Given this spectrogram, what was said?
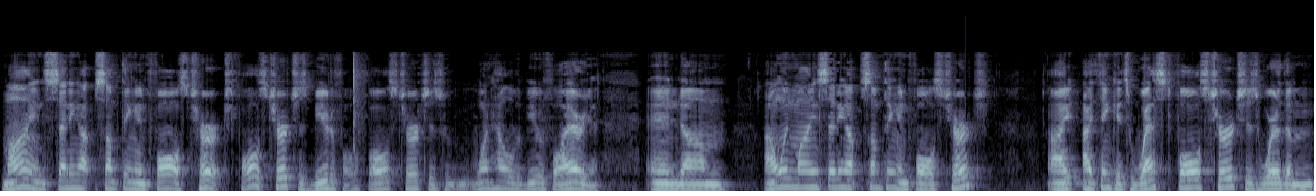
mind setting up something in Falls Church. Falls Church is beautiful. Falls Church is one hell of a beautiful area, and um, I wouldn't mind setting up something in Falls Church. I, I think it's West Falls Church is where the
